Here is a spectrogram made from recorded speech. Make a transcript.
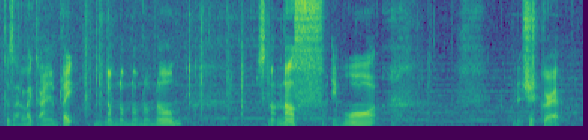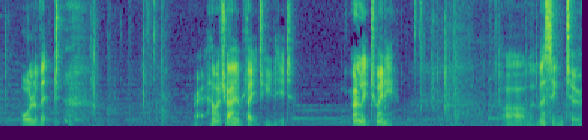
because I like iron plate. Nom nom nom nom nom. It's not enough anymore. I'm going to just grab all of it. Right, how much iron plate do you need? Only 20. Oh, we're missing two.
